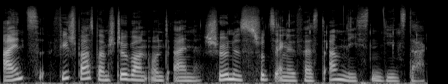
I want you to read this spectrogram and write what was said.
1. Viel Spaß beim Stöbern und ein schönes Schutzengelfest am nächsten Dienstag.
